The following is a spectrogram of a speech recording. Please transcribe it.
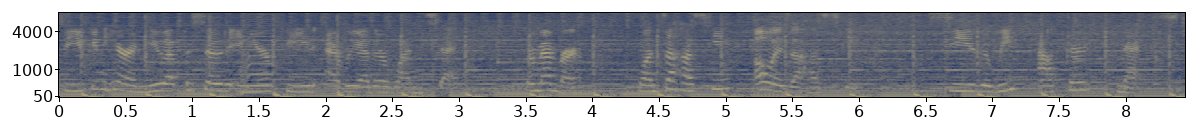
so you can hear a new episode in your feed every other Wednesday. Remember, once a Husky, always a Husky. See you the week after next.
